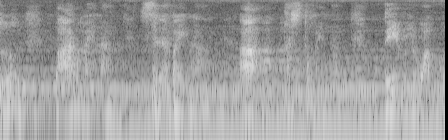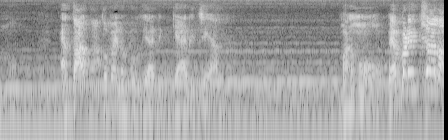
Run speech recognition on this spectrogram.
ఈరోజు భారమైన శ్రమైన ఆ కష్టమైన దేవుని వాక్కును యథార్థమైన హృదయాన్ని క్యారీ చేయాలి. మనము వెంబడించాలా?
